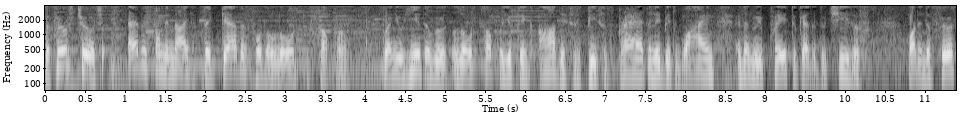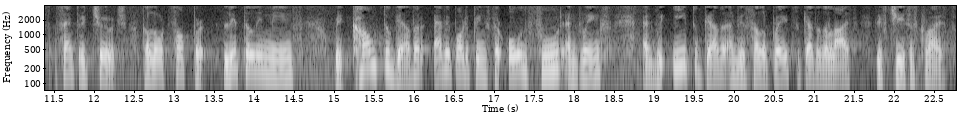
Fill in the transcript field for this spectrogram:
The first church, every Sunday night, they gather for the Lord's Supper. When you hear the word Lord's Supper, you think, ah, this is a piece of bread and a bit wine, and then we pray together to Jesus. But in the first century church, the Lord's Supper literally means we come together, everybody brings their own food and drinks, and we eat together and we celebrate together the life with Jesus Christ.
